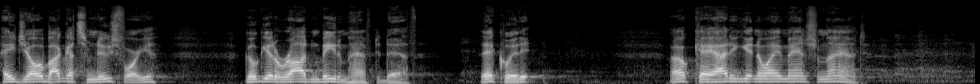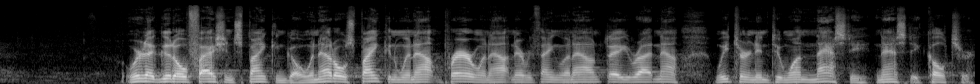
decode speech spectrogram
Hey, Job, I got some news for you. Go get a rod and beat them half to death. They quit it. Okay, I didn't get no amens from that. Where'd that good old fashioned spanking go? When that old spanking went out and prayer went out and everything went out, I'll tell you right now, we turned into one nasty, nasty culture.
